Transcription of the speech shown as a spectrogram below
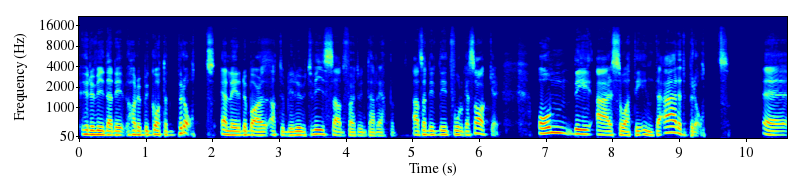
huruvida det, har du begått ett brott eller är det bara att du blir utvisad för att du inte har rätt att... Alltså det, det är två olika saker. Om det är så att det inte är ett brott, eh,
